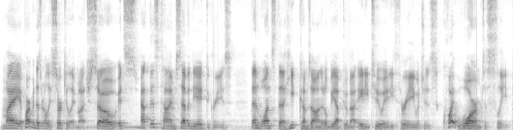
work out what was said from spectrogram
my apartment doesn't really circulate much. So it's at this time 78 degrees. Then once the heat comes on, it'll be up to about 82, 83, which is quite warm to sleep.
